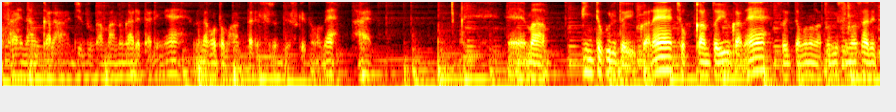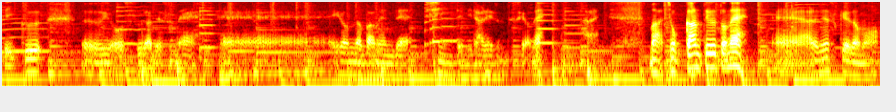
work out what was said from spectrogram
災難から自分が免れたりねそんなこともあったりするんですけどもね。はい。えーまあピンとくるというかね直感というかねそういったものが研ぎ澄まされていく様子がですね、えーいろんな場面でシーンで見られるんですよね。はい、まあ直感というとね、えーあれですけれども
